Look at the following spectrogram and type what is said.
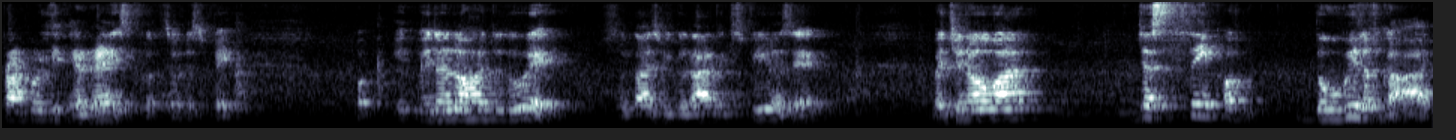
properly arranged, so to speak. But we don't know how to do it. Sometimes we do not experience it. But you know what? Just think of the will of God.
